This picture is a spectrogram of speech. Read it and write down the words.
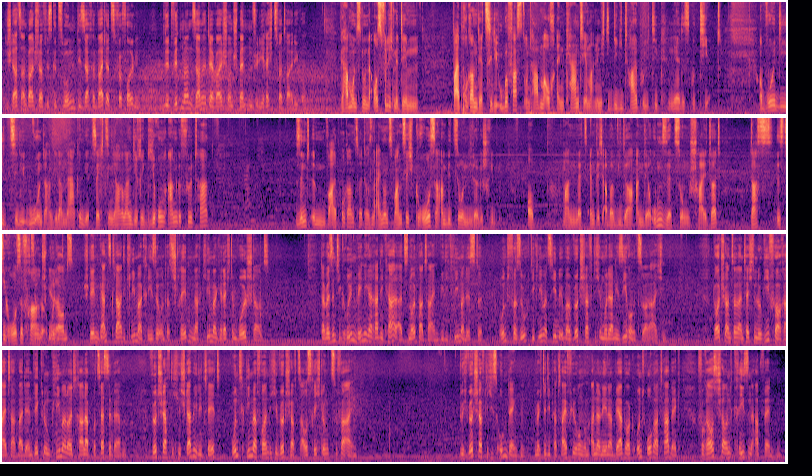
Die Staatsanwaltschaft ist gezwungen, die Sache weiter zu verfolgen. Lid Wittmann sammelt derweil schon Spenden für die Rechtsverteidigung. Wir haben uns nun ausführlich mit dem Wahlprogramm der CDU befasst und haben auch ein Kernthema, nämlich die Digitalpolitik, näher diskutiert. Obwohl die CDU unter Angela Merkel jetzt 16 Jahre lang die Regierung angeführt hat, sind im Wahlprogramm 2021 große Ambitionen niedergeschrieben. Ob man letztendlich aber wieder an der Umsetzung scheitert, das ist die große Frage. Spielraums stehen ganz klar die Klimakrise und das Streben nach klimagerechtem Wohlstand. Dabei sind die Grünen weniger radikal als Neuparteien wie die Klimaliste und versucht, die Klimaziele über wirtschaftliche Modernisierung zu erreichen. Deutschland soll ein Technologievorreiter bei der Entwicklung klimaneutraler Prozesse werden, wirtschaftliche Stabilität und klimafreundliche Wirtschaftsausrichtung zu vereinen. Durch wirtschaftliches Umdenken möchte die Parteiführung um Annalena Baerbock und Robert Habeck vorausschauend Krisen abwenden.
